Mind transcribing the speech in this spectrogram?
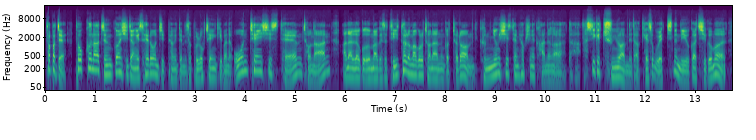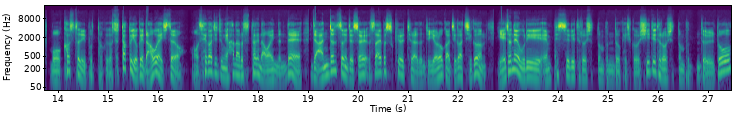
첫 번째, 토크나 증권 시장의 새로운 지평이 되면서 블록체인 기반의 온체인 시스템 전환, 아날로그 음악에서 디지털 음악으로 전환하는 것처럼 금융 시스템 혁신이 가능하다. 사실 이게 중요합니다. 계속 외치는 이유가 지금은 뭐 커스터디부터 그러니까 수탁도 여기에 나와 있어요. 어, 세 가지 중에 하나로 수탁이 나와 있는데 이제 안전성 이제 사- 사이버 스큐리티라든지 여러 가지가 지금 예전에 우리 MP3 들으셨던 분도 계시고 CD 들으셨던 분들도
